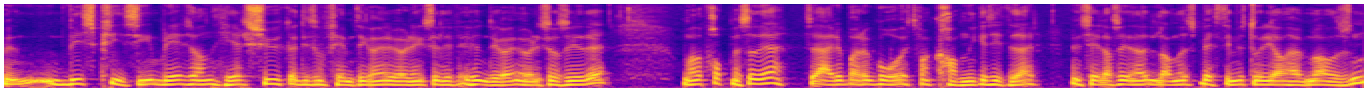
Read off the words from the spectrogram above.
Men hvis prisingen blir sånn helt sjuk, av de som 50 ganger ørnings eller 100 ganger ørnings osv., om man har fått med seg det, så er det bare å gå ut. Man kan ikke sitte der. Men selv altså, en av landets beste investorer, Jan Haugen Andersen,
